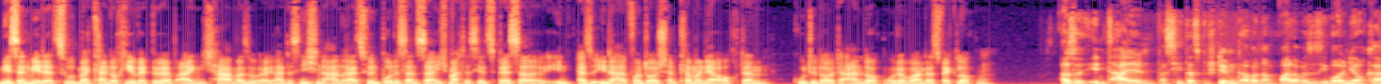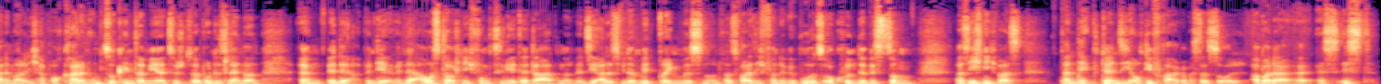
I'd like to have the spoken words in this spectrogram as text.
mir ist dann mehr dazu, man kann doch hier Wettbewerb eigentlich haben. Also äh, hat es nicht einen Anreiz für ein Bundesland zu sagen, ich mache das jetzt besser. In, also innerhalb von Deutschland kann man ja auch dann gute Leute anlocken oder woanders weglocken. Also in Teilen passiert das bestimmt, aber normalerweise, Sie wollen ja auch gerade mal, ich habe auch gerade einen Umzug hinter mir zwischen zwei Bundesländern, ähm, wenn, der, wenn, der, wenn der Austausch nicht funktioniert, der Daten, und wenn Sie alles wieder mitbringen müssen und was weiß ich, von der Geburtsurkunde bis zum, was ich nicht was, dann stellen Sie sich auch die Frage, was das soll. Aber da, äh, es ist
